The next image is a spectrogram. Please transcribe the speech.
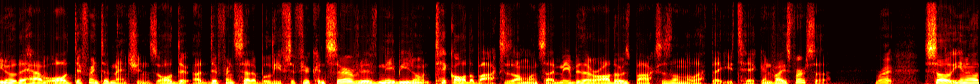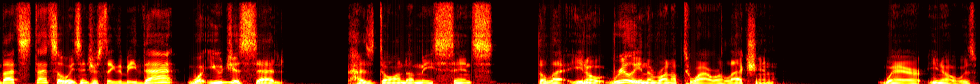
you know, they have all different dimensions, all di- a different set of beliefs. If you're conservative, maybe you don't tick all the boxes on one side. Maybe there are those boxes on the left that you tick, and vice versa. Right. So you know that's that's always interesting to me. That what you just said has dawned on me since the la- you know really in the run up to our election, where you know it was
